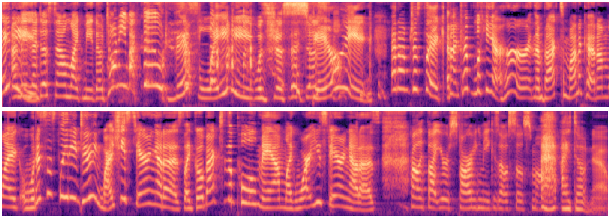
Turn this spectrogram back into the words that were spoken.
lady. I mean, that does sound like me, though. Don't eat my food. this lady was just staring. And I'm just like, and I kept looking at her and then back to Monica. And I'm like, what is this lady doing? Why is she staring at us? Like, go back to the pool, ma'am. Like, why are you staring at us? Probably thought you were starving me because I was so small. I don't know.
